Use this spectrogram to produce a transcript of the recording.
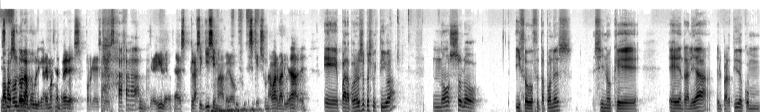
esa Vamos foto la publicaremos en redes, porque es que es increíble, o sea, es clasiquísima, pero es que es una barbaridad, ¿eh? Eh, para ponerse en perspectiva, no solo hizo 12 tapones, sino que eh, en realidad el partido con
